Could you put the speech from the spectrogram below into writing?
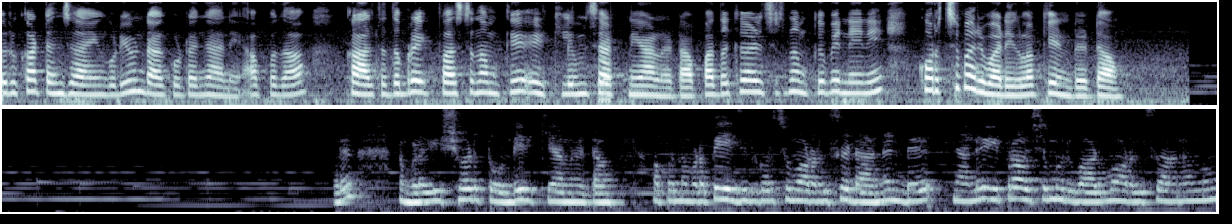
ഒരു കട്ടൻ ചായയും കൂടി ഉണ്ടാക്കൂട്ടെ ഞാൻ അപ്പോൾ ഇതാ കാലത്തത്തെ ബ്രേക്ക്ഫാസ്റ്റ് നമുക്ക് ഇഡ്ഡലിയും ചട്നിയാണ് കേട്ടോ. അപ്പോൾ അതൊക്കെ കഴിച്ചിട്ട് നമുക്ക് പിന്നെ ഇനി കുറച്ച് പരിപാടികളൊക്കെ ഉണ്ട് കേട്ടോ. നമ്മൾ വിഷു എടുത്തുകൊണ്ടിരിക്കുകയാണ് കേട്ടോ. അപ്പോൾ നമ്മുടെ പേജിൽ കുറച്ച് മോഡൽസ് ഇടാനുണ്ട്. ഞാൻ ഈ പ്രാവശ്യം ഒരുപാട് മോഡൽസ് ആണൊന്നും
